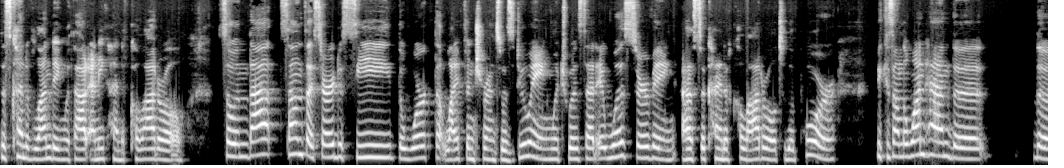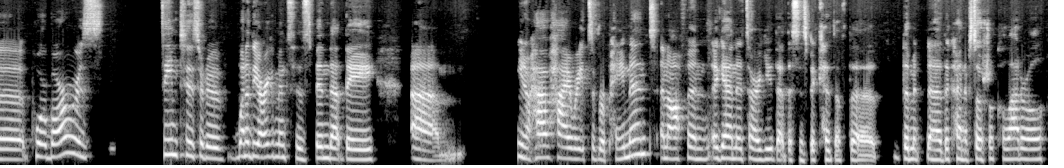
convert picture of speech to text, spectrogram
this kind of lending without any kind of collateral. So in that sense, I started to see the work that life insurance was doing, which was that it was serving as a kind of collateral to the poor, because on the one hand, the the poor borrowers seem to sort of one of the arguments has been that they um, you know have high rates of repayment and often again it's argued that this is because of the the, uh, the kind of social collateral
